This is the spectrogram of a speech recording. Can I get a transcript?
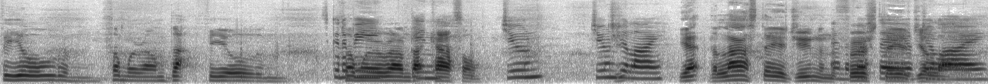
field, and somewhere around that field, and It's going to be somewhere around that castle. June, June, July, Yeah, the last day of June and the, and the first, day, of July.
